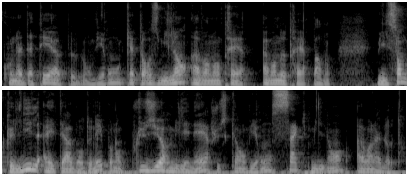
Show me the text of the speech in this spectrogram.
qu'on a datées à peu, environ 14 000 ans avant notre ère. Avant notre ère pardon mais il semble que l'île a été abandonnée pendant plusieurs millénaires, jusqu'à environ 5000 ans avant la nôtre.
